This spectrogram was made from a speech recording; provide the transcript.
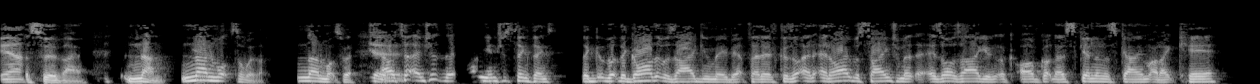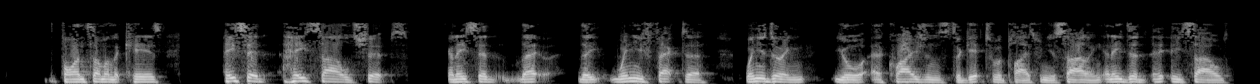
Yeah. a surveyor. None. None whatsoever. None whatsoever. Yeah. I'll tell you the the interesting things. The, the guy that was arguing me about flat earth, cause, and, and I was saying to him as I was arguing, look, I've got no skin in this game. I don't care. Find someone that cares. He said he sailed ships and he said that the, when you factor, when you're doing your equations to get to a place when you're sailing, and he did, he, sailed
